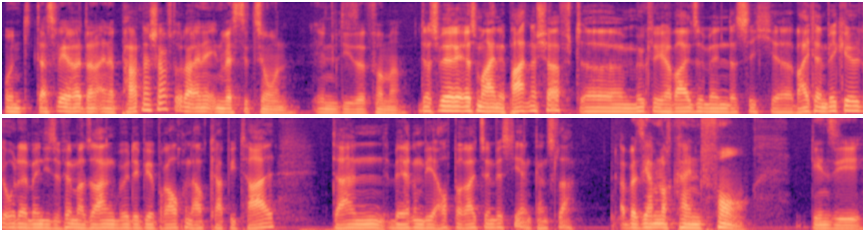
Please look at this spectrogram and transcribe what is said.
Und das wäre dann eine Partnerschaft oder eine Investition in diese Firma? Das wäre erstmal eine Partnerschaft. Äh, möglicherweise, wenn das sich äh, weiterentwickelt oder wenn diese Firma sagen würde, wir brauchen auch Kapital, dann wären wir auch bereit zu investieren, ganz klar. Aber Sie haben noch keinen Fonds, den Sie.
